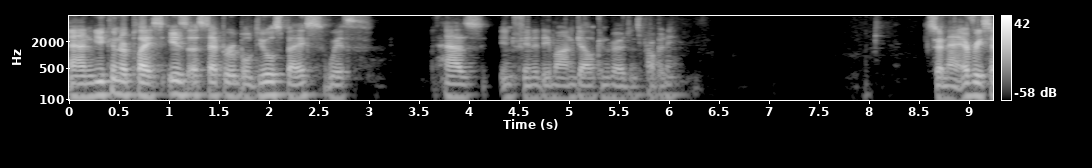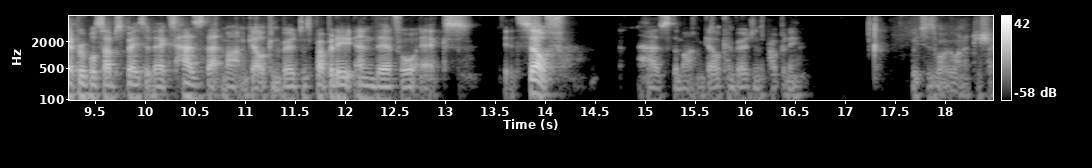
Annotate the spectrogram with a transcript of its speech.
And you can replace is a separable dual space with has infinity Martingale convergence property. So now every separable subspace of X has that Martingale convergence property and therefore X itself has the Martingale convergence property, which is what we wanted to show.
